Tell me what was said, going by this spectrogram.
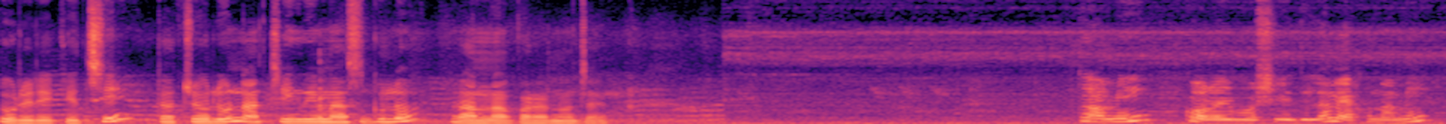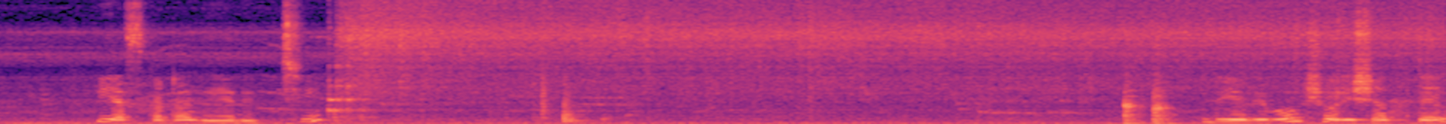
করে রেখেছি। তো চলুন আর চিংড়ি মাছগুলো রান্না করানো যায় তো আমি কড়াই বসিয়ে দিলাম। এখন আমি পেঁয়াজ কাটা দিয়ে দিচ্ছি। দিয়ে দেব সরিষার তেল।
